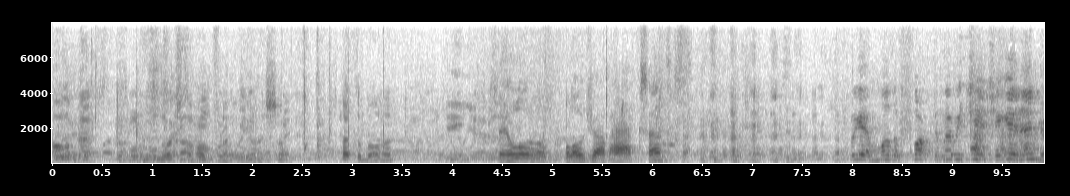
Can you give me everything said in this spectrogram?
All the best. Watch the home front, will you? Got the bone, huh? Say hello to those blowjob hacks, huh? Forget motherfuck them every chance you get, huh?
